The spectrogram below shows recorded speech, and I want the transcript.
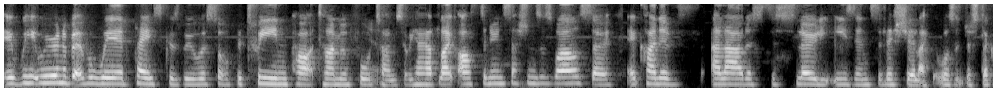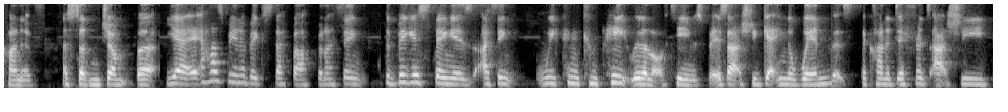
it, we, we were in a bit of a weird place because we were sort of between part time and full time. Yeah. So we had like afternoon sessions as well. So it kind of allowed us to slowly ease into this year. Like it wasn't just a kind of a sudden jump. But yeah, it has been a big step up. And I think the biggest thing is I think we can compete with a lot of teams, but it's actually getting the win that's the kind of difference. Actually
